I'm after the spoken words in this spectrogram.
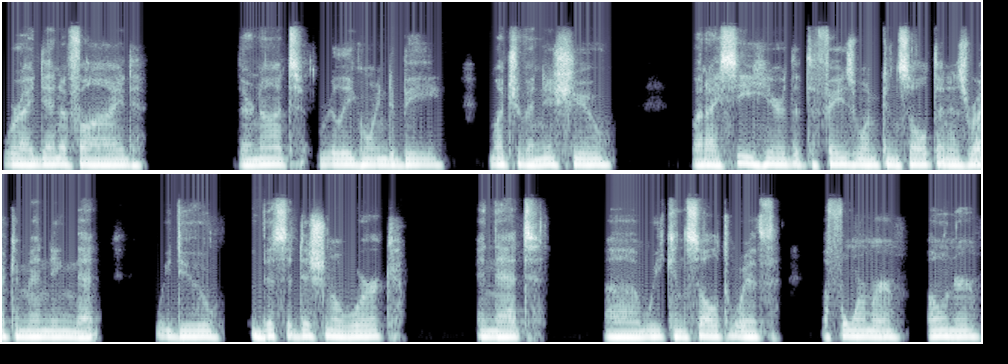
were identified. They're not really going to be much of an issue. But I see here that the phase one consultant is recommending that we do this additional work and that uh, we consult with a former owner.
